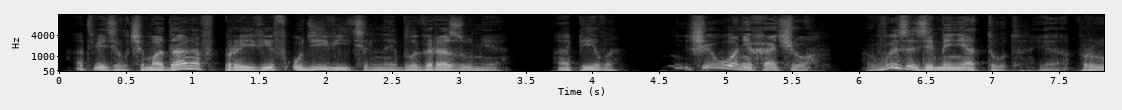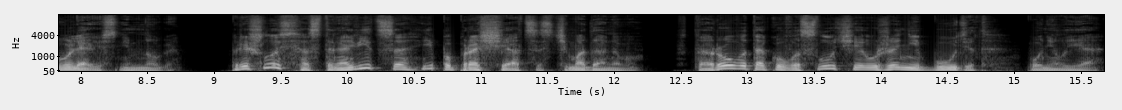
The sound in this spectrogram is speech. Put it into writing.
— ответил Чемоданов, проявив удивительное благоразумие. «А пиво?» «Ничего не хочу. Высади меня тут, я прогуляюсь немного». Пришлось остановиться и попрощаться с Чемодановым. Второго такого случая уже не будет, понял я.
